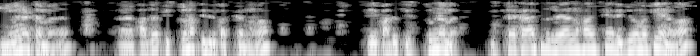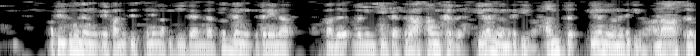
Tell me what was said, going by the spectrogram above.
නිවනටම පද 33ක් ඉදිරිපත් කරනවා. මේ පද 33ම විස්තර කරන්නේ බුදුරජාණන් වහන්සේ ඍජුවම කියනවා අපි හිතමු දැන් මේ පද 33න් අපි කීපයක් ගත්තොත් දැන් එතන එන පද වලින් කීපයක් අතර අසංකත කියලා නිවනට කියනවා. අන්ත කියලා නිවනට කියනවා. අනාසව,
